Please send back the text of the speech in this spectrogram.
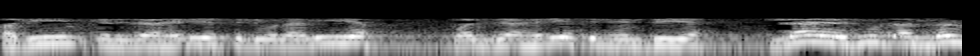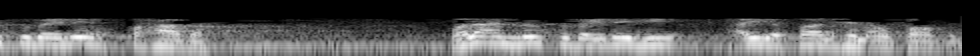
قديم للجاهلية اليونانية والجاهلية الهندية لا يجوز أن ننسب إليه الصحابة ولا أن ننسب إليه أي صالح أو فاضل.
